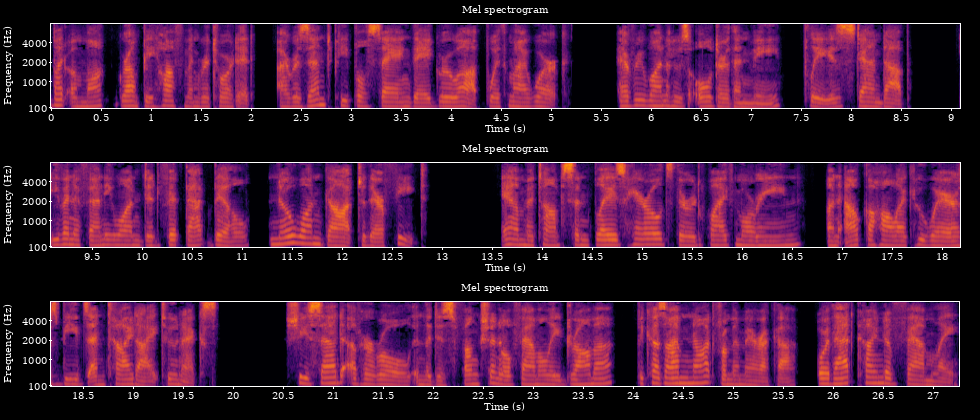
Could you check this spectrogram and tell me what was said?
But a mock grumpy Hoffman retorted, I resent people saying they grew up with my work. Everyone who's older than me, Please stand up. Even if anyone did fit that bill, no one got to their feet. Emma Thompson plays Harold's third wife Maureen, an alcoholic who wears beads and tie-dye tunics. She said of her role in the dysfunctional family drama, because I'm not from America, or that kind of family,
